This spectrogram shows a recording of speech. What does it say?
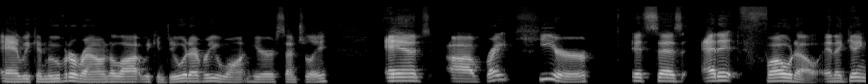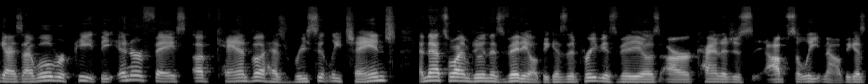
and we can move it around a lot. We can do whatever you want here, essentially. And uh, right here, it says edit photo. And again, guys, I will repeat the interface of Canva has recently changed. And that's why I'm doing this video because the previous videos are kind of just obsolete now because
